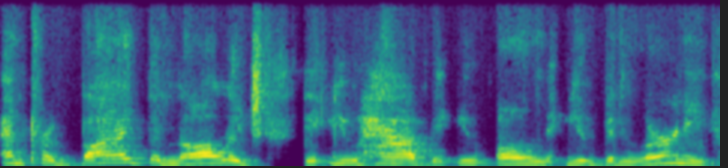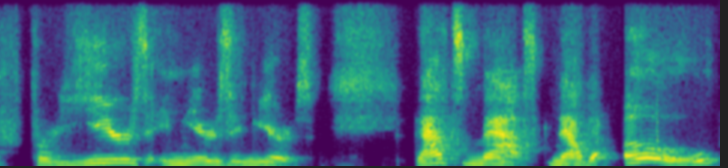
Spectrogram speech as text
and provide the knowledge that you have, that you own, that you've been learning for years and years and years. That's mask. Now, the O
